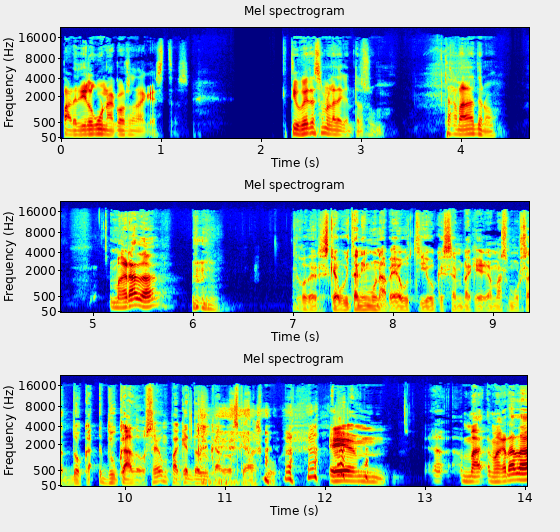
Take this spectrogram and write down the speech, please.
per dir alguna cosa d'aquestes. Tio, què t'ha semblat aquest resum? T'ha agradat o no? M'agrada. Joder, és que avui tenim una veu, tio, que sembla que haguem esmorzat duca ducados, eh? Un paquet de ducados, cadascú. eh, M'agrada,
